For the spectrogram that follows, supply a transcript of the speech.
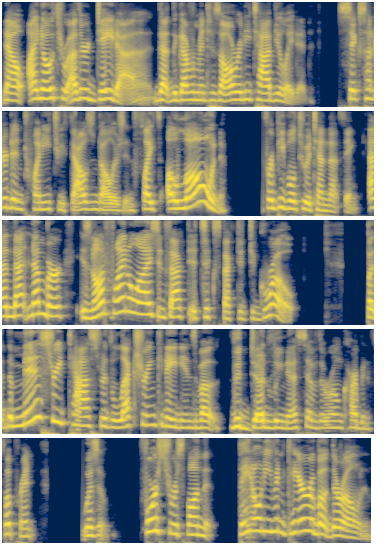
Now, I know through other data that the government has already tabulated $622,000 in flights alone for people to attend that thing. And that number is not finalized. In fact, it's expected to grow. But the ministry tasked with lecturing Canadians about the deadliness of their own carbon footprint was forced to respond that they don't even care about their own.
